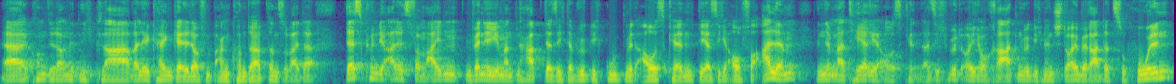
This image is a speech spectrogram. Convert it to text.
äh, kommt ihr damit nicht klar, weil ihr kein Geld auf dem Bankkonto habt und so weiter. Das könnt ihr alles vermeiden, wenn ihr jemanden habt, der sich da wirklich gut mit auskennt, der sich auch vor allem in der Materie auskennt. Also ich würde euch auch raten, wirklich einen Steuerberater zu holen,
